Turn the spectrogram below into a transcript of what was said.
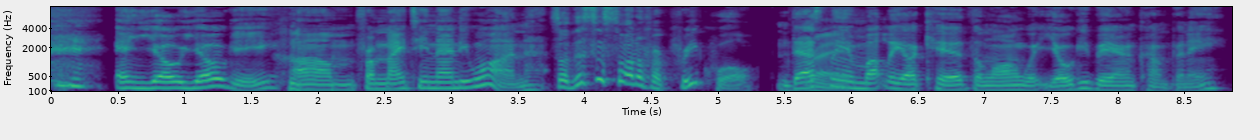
in Yo Yogi um, from 1991. So this is sort of a prequel. Dastardly right. and Muttley are kids along with Yogi Bear and Company.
